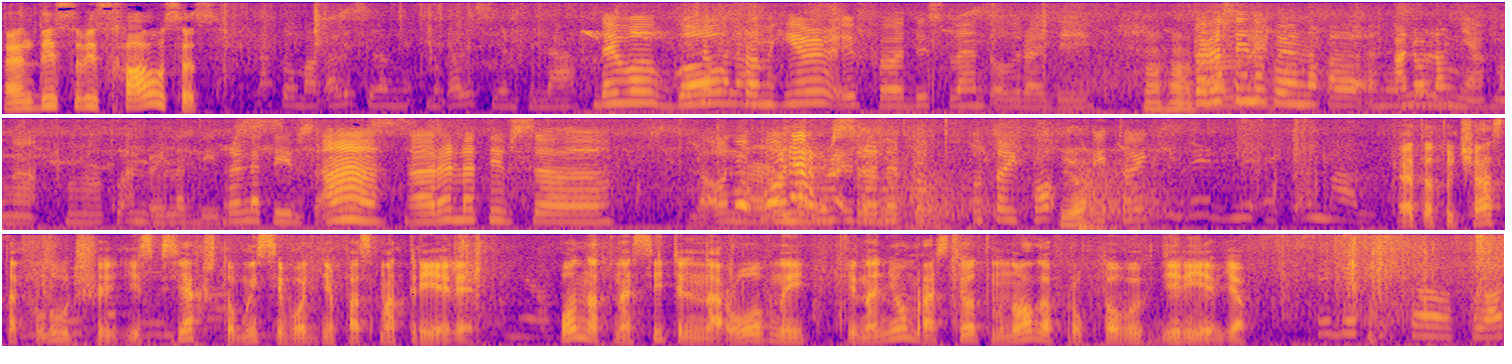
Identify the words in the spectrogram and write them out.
And this with houses. They will go from here if uh, this land already. Uh-huh. Pero sino pa yung naka ano, Ano lang niya, mga mga kuan relatives. Relatives. Ah, uh, relatives uh, The owner. owner's relative. Utoy ko? Yeah. Itoy? Этот участок лучший из всех, что мы сегодня посмотрели. Он относительно ровный, и на нем растет много фруктовых деревьев. Is a flat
